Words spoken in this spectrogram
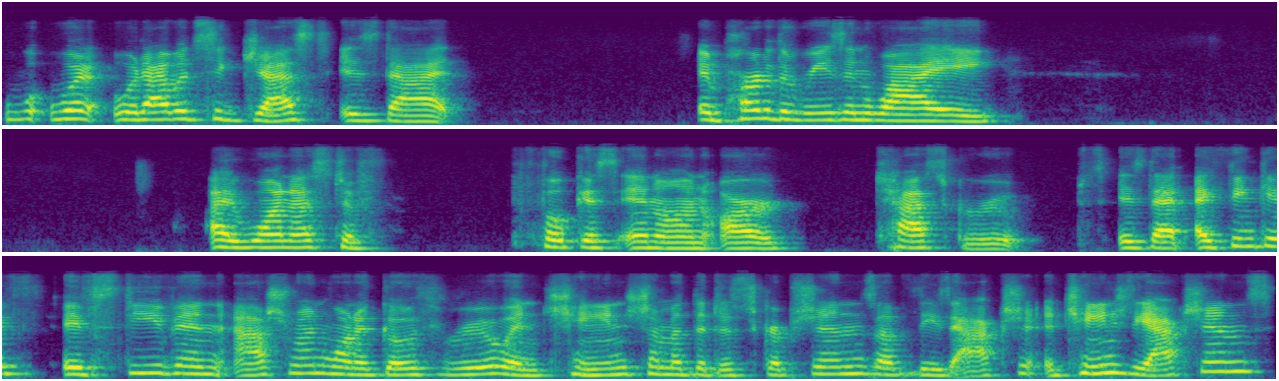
what what I would suggest is that and part of the reason why I want us to focus in on our task groups is that I think if if Steve and Ashwin want to go through and change some of the descriptions of these action change the actions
